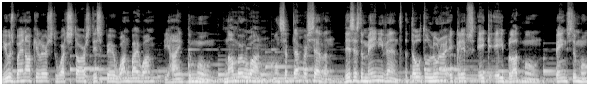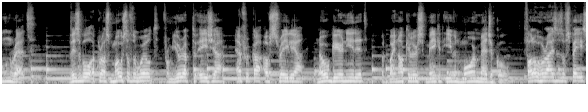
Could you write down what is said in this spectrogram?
Use binoculars to watch stars disappear one by one behind the moon. Number 1. On September 7, this is the main event, a total lunar eclipse aka blood moon, paints the moon red. Visible across most of the world, from Europe to Asia, Africa, Australia, no gear needed, but binoculars make it even more magical. Follow Horizons of Space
